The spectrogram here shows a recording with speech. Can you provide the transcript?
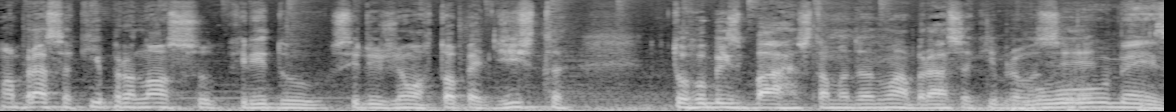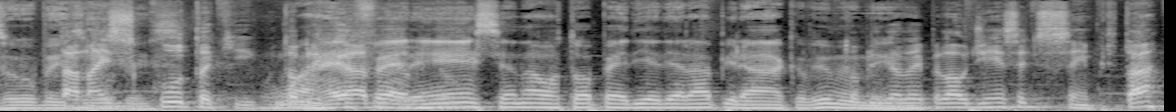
Um abraço aqui para o nosso querido cirurgião ortopedista, Dr. Rubens Barros, está mandando um abraço aqui para você. Rubens, Rubens. Tá na Rubens. escuta aqui. Muito Uma obrigado. referência na ortopedia de Arapiraca, viu, meu Muito obrigado aí amigo? pela audiência de sempre, tá?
